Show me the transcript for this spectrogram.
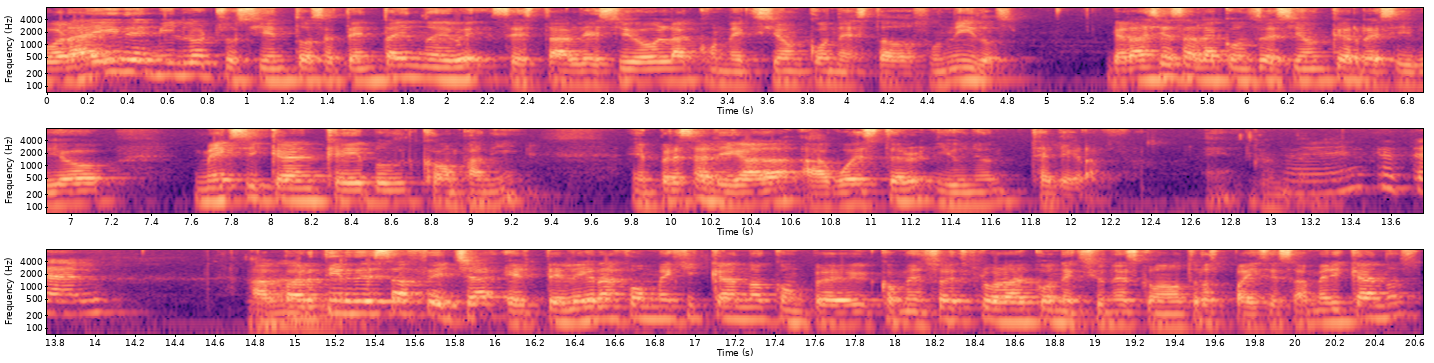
Por ahí de 1879 se estableció la conexión con Estados Unidos, gracias a la concesión que recibió Mexican Cable Company, empresa ligada a Western Union Telegraph. ¿eh? ¿Eh? ¿Qué tal? A partir de esa fecha, el telégrafo mexicano comenzó a explorar conexiones con otros países americanos.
